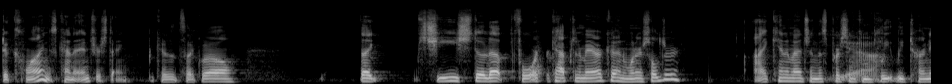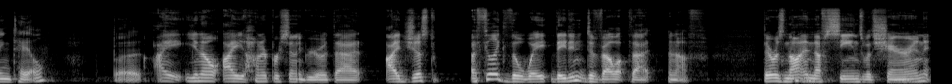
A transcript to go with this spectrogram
decline is kind of interesting because it's like, well, like she stood up for Captain America and Winter Soldier. I can't imagine this person Yeah. completely turning tail. But I you know I hundred percent agree with that. I just I feel like the way they didn't develop that enough. There was not hmm. enough scenes with Sharon,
